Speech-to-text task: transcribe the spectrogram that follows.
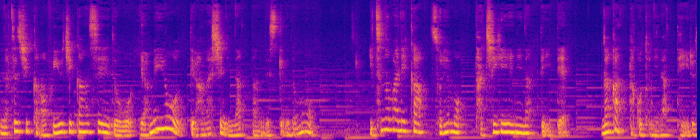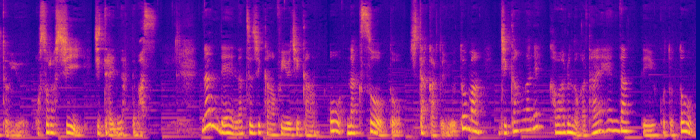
夏時間冬時間制度をやめようってう話になったんですけれどもいつの間にかそれも立ち消えになっていてなかったことになっているという恐ろしい事態になってます。なんで夏時間冬時間をなくそうとしたかというとまあ時間がね変わるのが大変だっていうことと、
